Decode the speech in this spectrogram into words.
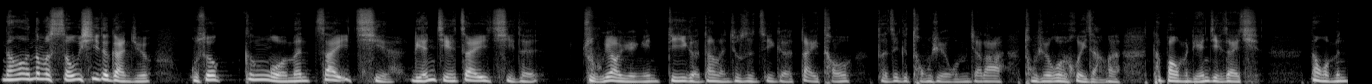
然后那么熟悉的感觉？”我说：“跟我们在一起，连接在一起的主要原因，第一个当然就是这个带头的这个同学，我们叫他同学会会长啊，他把我们连接在一起。那我们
